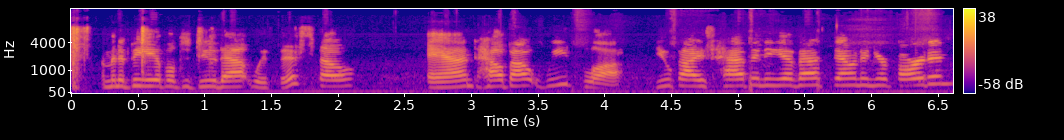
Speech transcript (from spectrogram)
I'm gonna be able to do that with this though. And how about weed block? You guys have any of that down in your garden?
